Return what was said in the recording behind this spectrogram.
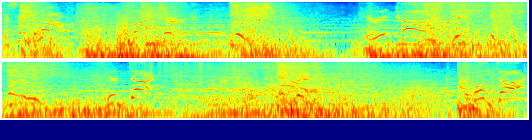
Descend now! My turn. Here it comes. You're done. Get this. I won't die.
